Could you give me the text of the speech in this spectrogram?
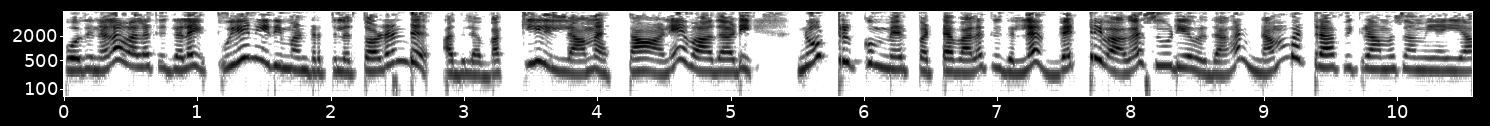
பொதுநல வழக்குகளை உயர்நீதிமன்றத்துல தொடர்ந்து அதுல வக்கீல் இல்லாம தானே வாதாடி நூற்றுக்கும் மேற்பட்ட வழக்குகள்ல வெற்றிவாக சூடியவர் தாங்க நம்ம டிராபிக் ராமசாமி ஐயா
